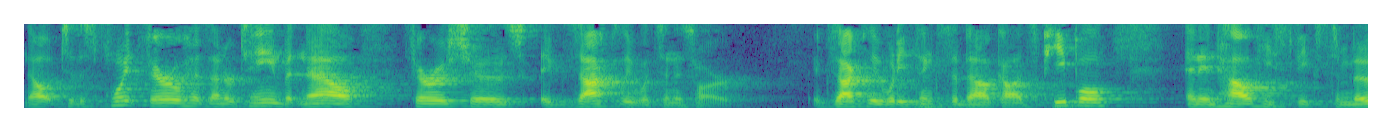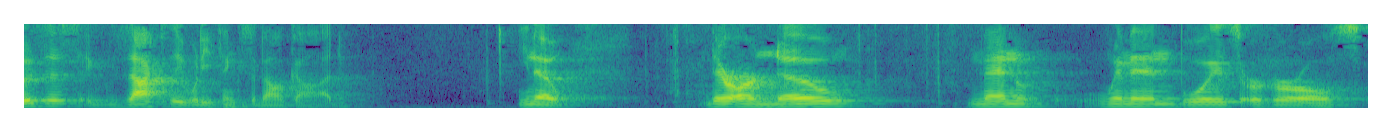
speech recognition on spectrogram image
Now, to this point, Pharaoh has entertained, but now Pharaoh shows exactly what's in his heart, exactly what he thinks about God's people, and in how he speaks to Moses, exactly what he thinks about God. You know, there are no men women, boys, or girls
